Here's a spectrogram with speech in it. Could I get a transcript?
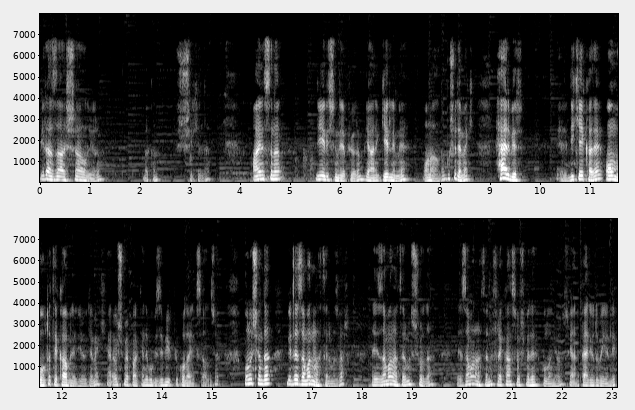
Biraz daha aşağı alıyorum. Bakın şu şekilde. Aynısını diğer için de yapıyorum. Yani gerilimi 10 aldım. Bu şu demek. Her bir dikey kare 10 volta tekabül ediyor demek. Yani ölçüm yaparken de bu bize büyük bir kolaylık sağlayacak. Bunun dışında bir de zaman anahtarımız var. E, zaman anahtarımız şurada. E, zaman anahtarını frekans ölçmede kullanıyoruz. Yani periyodu belirleyip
